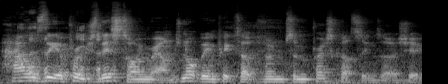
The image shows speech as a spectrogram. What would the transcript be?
How was the approach this time round? Not being picked up from some press cuttings, I assume.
